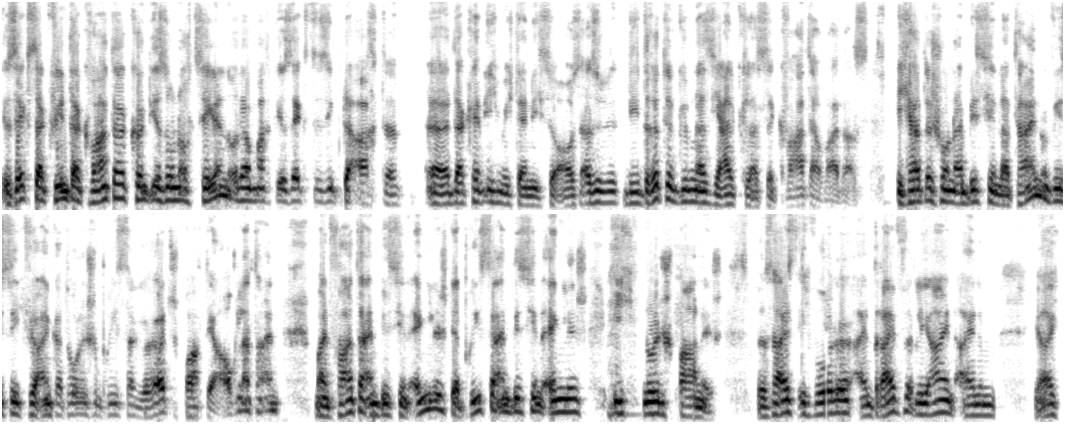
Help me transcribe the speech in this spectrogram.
sechster, quinter, quarter Vater, könnt ihr so noch zählen oder macht ihr sechste, siebte, achte? Äh, da kenne ich mich denn nicht so aus. Also die dritte Gymnasialklasse, Quarter war das. Ich hatte schon ein bisschen Latein und wie es sich für einen katholischen Priester gehört, sprach der auch Latein. Mein Vater ein bisschen Englisch, der Priester ein bisschen Englisch, ich null Spanisch. Das heißt, ich wurde ein Dreivierteljahr in einem, ja, ich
